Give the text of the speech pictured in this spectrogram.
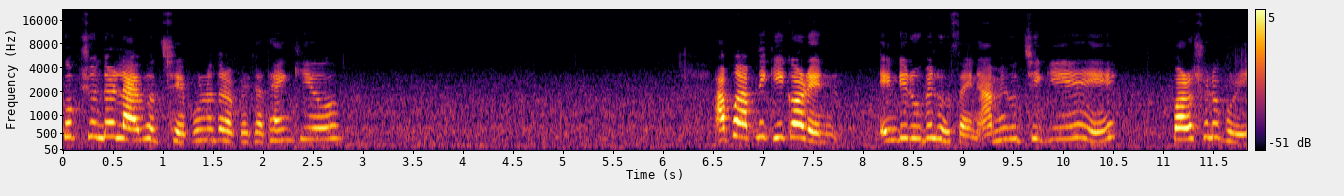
খুব সুন্দর লাইভ হচ্ছে, পূর্ণতার অপেক্ষা থ্যাংক ইউ আপু, আপনি কি করেন? এমডি রুবেল হোসাইন, আমি হচ্ছে গিয়ে পড়াশোনা করি।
